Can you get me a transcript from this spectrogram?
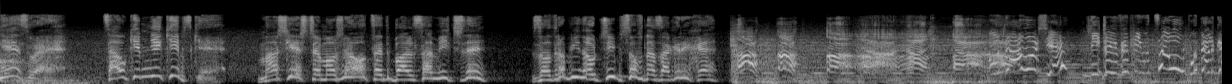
Niezłe! Całkiem niekiepskie! Masz jeszcze może ocet balsamiczny? Z odrobiną chipsów na zagrychę? Udało się! DJ wypił całą butelkę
